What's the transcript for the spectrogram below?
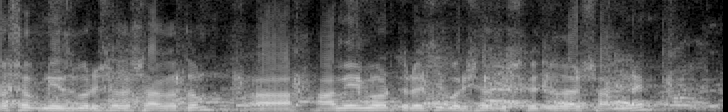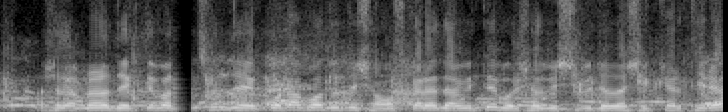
দর্শক, নিউজ বরিশালে স্বাগতম। আমি এই মুহূর্তে রয়েছি বরিশাল বিশ্ববিদ্যালয়ের সামনে। আসলে আপনারা দেখতে পাচ্ছেন যে কোটা পদ্ধতি সংস্কারের দাবিতে বরিশাল বিশ্ববিদ্যালয়ের শিক্ষার্থীরা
